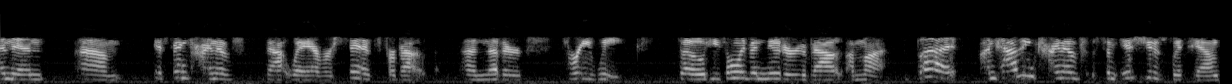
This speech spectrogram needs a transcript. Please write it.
And then um, it's been kind of that way ever since for about another three weeks. So he's only been neutered about a month. But I'm having kind of some issues with him.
